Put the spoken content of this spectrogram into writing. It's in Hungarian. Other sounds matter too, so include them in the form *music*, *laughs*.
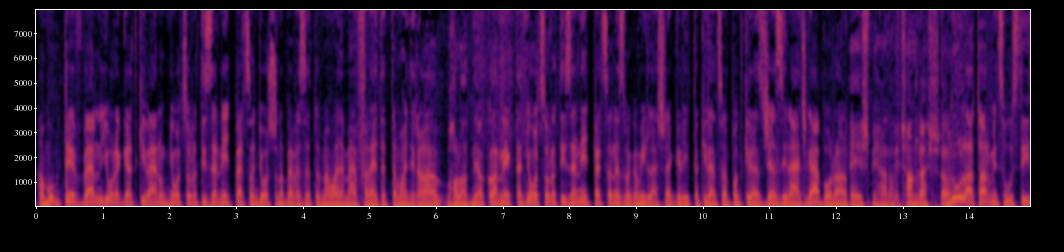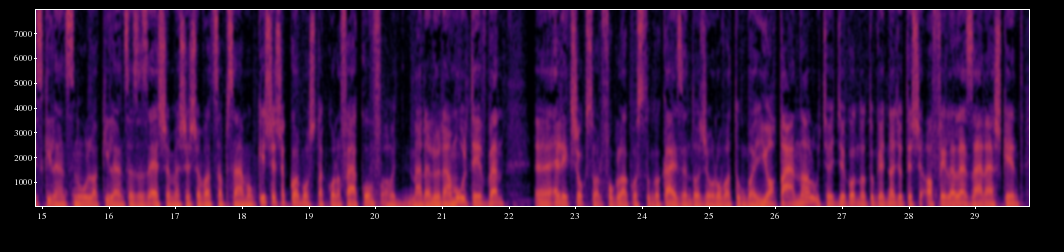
A múlt évben jó reggelt kívánunk, 8 óra 14 percen gyorsan a bevezetőt, mert majdnem elfelejtettem, annyira haladni akarnék. Tehát 8 óra 14 percen ez meg a Millás reggel itt a 90.9 Jazzy Rács Gáborral. És Mihálovics Andrással. 0 30 20 10 9 0 9 ez az SMS és a WhatsApp számunk is, és akkor most akkor a felkonf, ahogy már előre. A múlt évben elég sokszor foglalkoztunk a Kaizen Dojo rovatunkban Japánnal, úgyhogy gondoltunk egy nagyot, és aféle lezárásként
